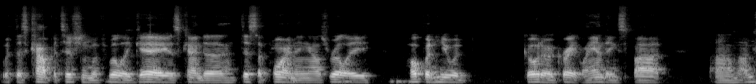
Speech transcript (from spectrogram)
with this competition with Willie Gay is kind of disappointing. I was really hoping he would go to a great landing spot. Um, I'm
